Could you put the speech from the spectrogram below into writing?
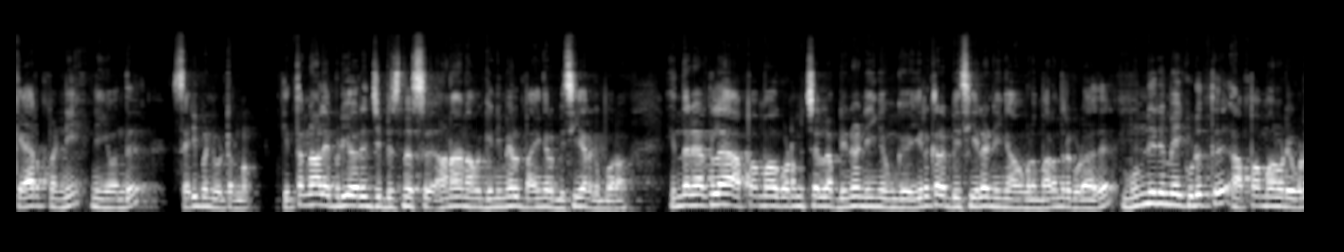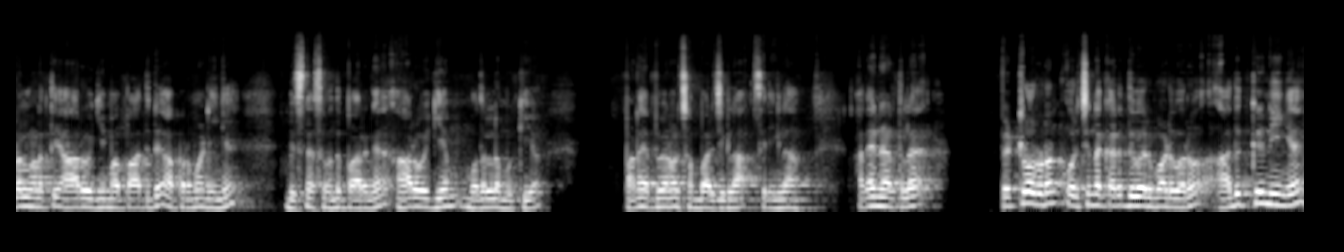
கேர் பண்ணி நீங்கள் வந்து சரி பண்ணி விட்டுறணும். இத்தனை நாள் எப்படியோ இருந்துச்சு பிஸ்னஸ்ஸு ஆனால் நமக்கு இனிமேல் பயங்கர பிஸியாக இருக்க போகிறோம் இந்த நேரத்தில் அப்பா அம்மாவுக்கு உடம்பு சரியில்லை அப்படின்னா நீங்கள் உங்கள் இருக்கிற பிஸியில் நீங்கள் அவங்கள மறந்துடக்கூடாது. முன்னுரிமை கொடுத்து அப்பா அம்மாவுடைய உடல் நலத்தை ஆரோக்கியமாக பார்த்துட்டு அப்புறமா நீங்கள் பிஸ்னஸ் வந்து பாருங்கள் ஆரோக்கியம் முதல்ல முக்கியம். பணம் எப்போ வேணாலும் சம்பாரிச்சிக்கலாம் சரிங்களா? அதே நேரத்தில் பெற்றோருடன் ஒரு சின்ன கருத்து வேறுபாடு வரும். அதுக்கு நீங்கள்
